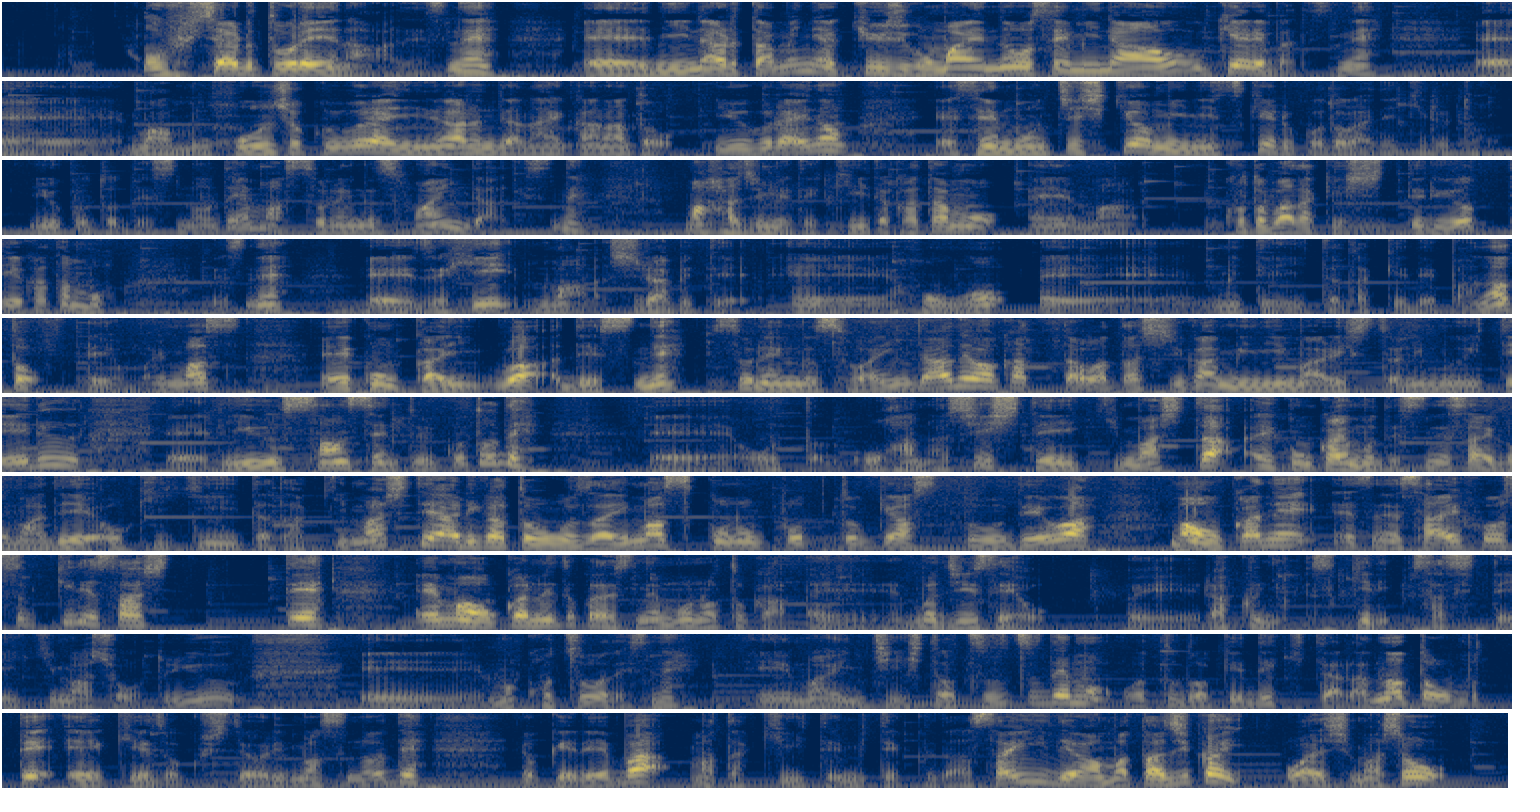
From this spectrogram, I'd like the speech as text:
オフィシャルトレーナーですね、えー、になるためには95万円のセミナーを受ければですね、えー、まあもう本職ぐらいになるんじゃないかなというぐらいの専門知識を身につけることができるということですので、まあ、ストレングスファインダーですね、まあ、初めて聞いた方も、えー、まあ言葉だけ知ってるよっていう方もですね、えー、ぜひ、まあ、調べて、えー、本を、えー、見ていただければなと思います、えー、今回はですねストレングスファインダーで分かった私がミニマリストに向いている、えー、理由参戦ということで、えー、お話ししていきました、えー、今回もですね最後までお聞きいただきましてありがとうございます。このポッドキャストでは、まあ、お金ですね財布をすっきりさせて、えー、まあ、お金とかですね物とか、えまあ、人生を、え楽にすっきりさせていきましょうという、えまあ、コツをですね、え毎日一つずつでもお届けできたらなと思って、え継続しておりますのでよければまた聞いてみてください。ではまた次回お会いしましょう。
